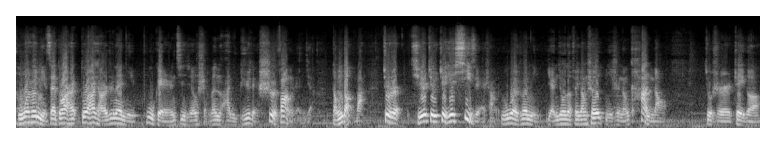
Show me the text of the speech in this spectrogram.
如果说你在多少多少小时之内你不给人进行审问的话，你必须得释放人家等等吧。就是其实就这些细节上，如果说你研究的非常深，你是能看到，就是这个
